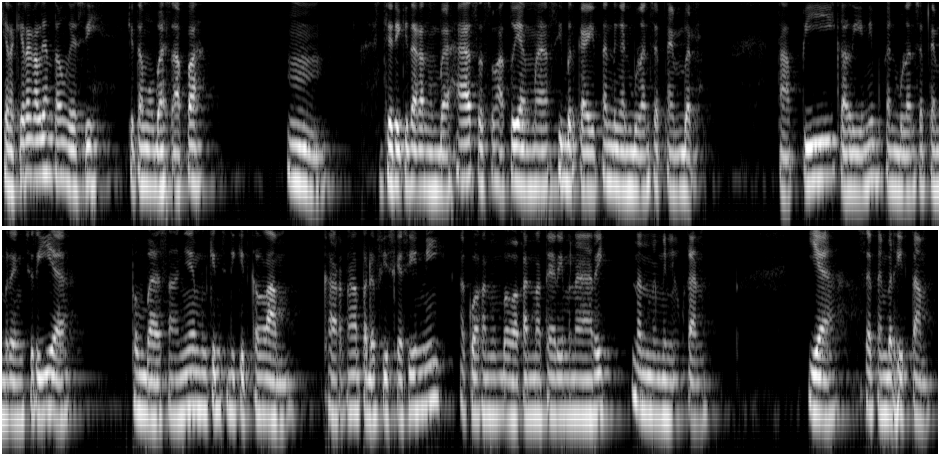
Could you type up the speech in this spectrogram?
Kira-kira kalian tahu gak sih kita mau bahas apa? Hmm, jadi kita akan membahas sesuatu yang masih berkaitan dengan bulan September. Tapi kali ini bukan bulan September yang ceria. Pembahasannya mungkin sedikit kelam, karena pada Fiskes ini aku akan membawakan materi menarik dan memilukan. Ya, September Hitam.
